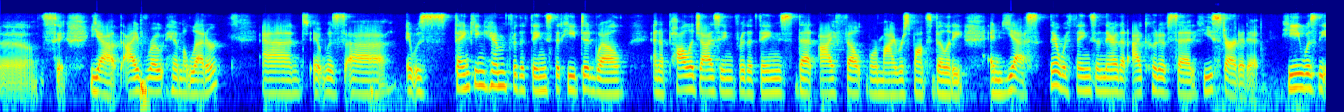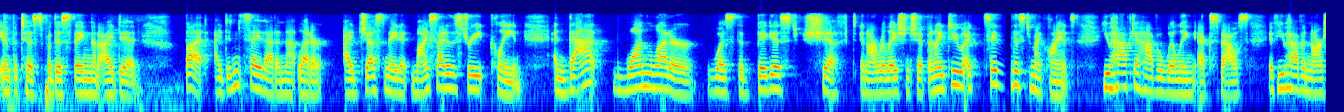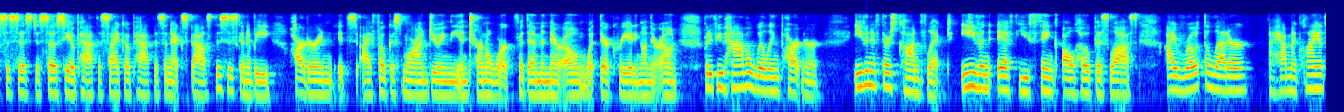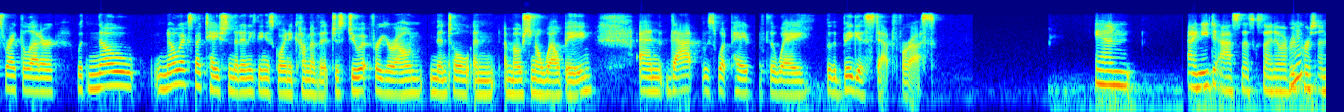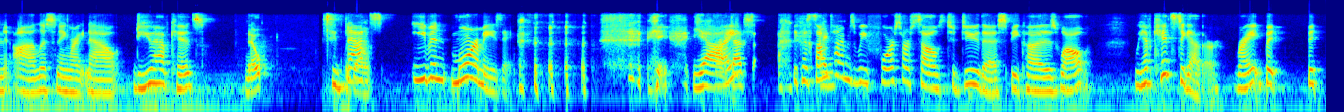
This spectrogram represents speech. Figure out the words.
uh, let's see, yeah, I wrote him a letter and it was uh, it was thanking him for the things that he did well and apologizing for the things that I felt were my responsibility. And yes, there were things in there that I could have said he started it. He was the impetus for this thing that I did. But I didn't say that in that letter. I just made it my side of the street clean. And that one letter was the biggest shift in our relationship. And I do, I say this to my clients you have to have a willing ex spouse. If you have a narcissist, a sociopath, a psychopath as an ex spouse, this is going to be harder. And it's, I focus more on doing the internal work for them and their own, what they're creating on their own. But if you have a willing partner, even if there's conflict, even if you think all hope is lost, I wrote the letter I have my clients write the letter with no no expectation that anything is going to come of it. Just do it for your own mental and emotional well-being. And that was what paved the way for the biggest step for us. And I need to ask this because I know every mm-hmm. person uh, listening right now. Do you have kids? Nope. See, that's even more amazing. yeah, right? that's because sometimes I, we force ourselves to do this because well we have kids together right but but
